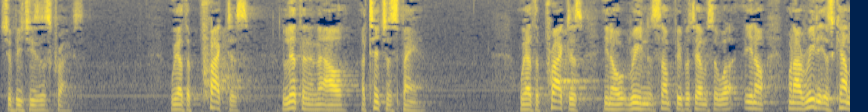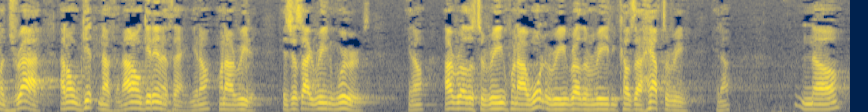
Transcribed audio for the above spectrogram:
should be Jesus Christ. We have to practice lengthening our attention span. We have to practice, you know, reading. Some people tell me, so, well, you know, when I read it, it's kind of dry. I don't get nothing. I don't get anything, you know, when I read it. It's just like reading words, you know. I'd rather to read when I want to read rather than reading because I have to read, you know. No.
